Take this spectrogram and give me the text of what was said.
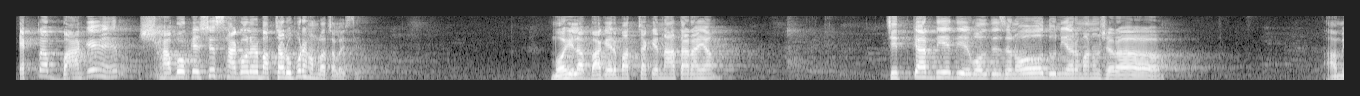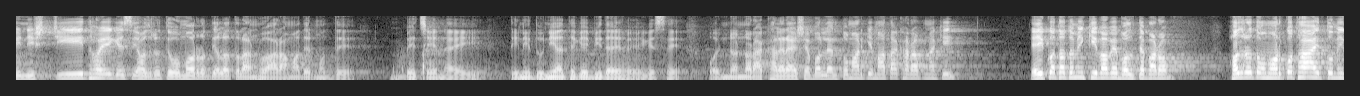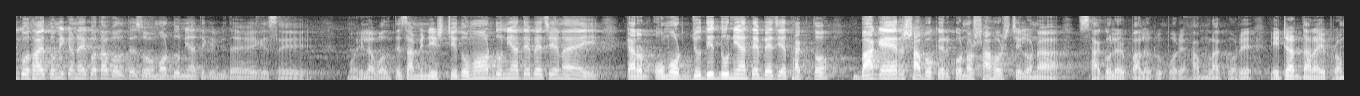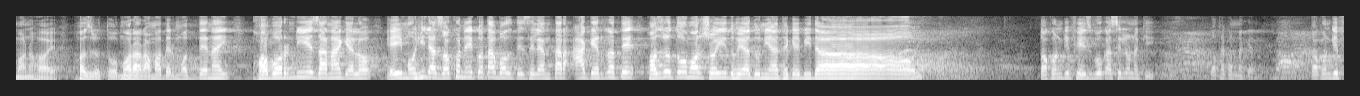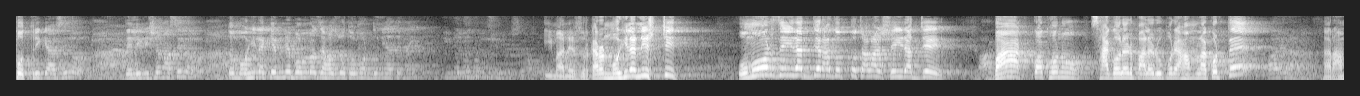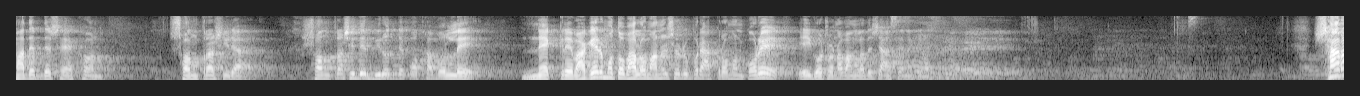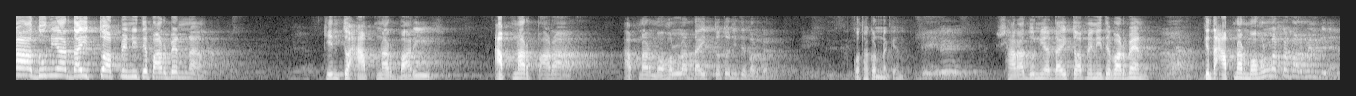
একটা বাঘের শাবক এসে ছাগলের বাচ্চার উপরে হামলা চালাইছে। মহিলা বাঘের বাচ্চাকে না তাড়াইয়া চিৎকার দিয়ে দিয়ে বলতেছেন, ও দুনিয়ার মানুষেরা, আমি নিশ্চিত হয়ে গেছি হজরত ওমর রদিয়ালতলানহু আর আমাদের মধ্যে বেঁচে নেই। তিনি দুনিয়া থেকে বিদায় হয়ে গেছে। অন্যান্য রাখালেরা এসে বললেন, তোমার কি মাথা খারাপ নাকি? এই কথা তুমি কীভাবে বলতে পারো? হজরত ওমর কোথায়? তুমি কোথায়? তুমি কেন এই কথা বলতেছো? ওমর দুনিয়া থেকে বিদায় হয়ে গেছে। মহিলা বলতেছে, আমি নিশ্চিত ওমর দুনিয়াতে বেঁচে নাই। কারণ ওমর যদি দুনিয়াতে বেঁচে থাকতো, বাঘের শাবকের কোনো সাহস ছিল না। ছাগলের পালের উপরে হামলা করে এটার দ্বারাই প্রমাণ হয় হজরত ওমর আর আমাদের মধ্যে নাই। খবর নিয়ে জানা গেল, এই মহিলা যখন এই কথা বলতেছিলেন, তার আগের রাতে হজরত ওমর শহীদ হইয়া দুনিয়া থেকে বিদায়। তখন কি ফেসবুক আসিল নাকি? কথা কন না কেন? তখন কি পত্রিকা আসিল টেলিভিশন আসিল তো মহিলা কেমনে বলল যে হজরত ওমর দুনিয়াতে নাই? ইমানের জোর। কারণ মহিলা নিশ্চিত, ওমর যেই রাজ্যে রাজত্ব চালায়, সেই রাজ্যে বাঘ কখনো ছাগলের পালের উপরে হামলা করতে আর আমাদের দেশে এখন সন্ত্রাসীরা সন্ত্রাসীদের বিরুদ্ধে কথা বললে নেকড়ে বাঘের মতো ভালো মানুষের উপরে আক্রমণ করে এই ঘটনা বাংলাদেশে আছে নাকি সারা দুনিয়ার দায়িত্ব আপনি নিতে পারবেন না। কিন্তু আপনার বাড়ির, আপনার পাড়ার, আপনার মহল্লার দায়িত্ব তো নিতে পারবেন। কথা কন না কেন? সারা দুনিয়ার দায়িত্ব আপনি নিতে পারবেন? কিন্তু আপনার মহল্লাটা পারবেন কিনা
